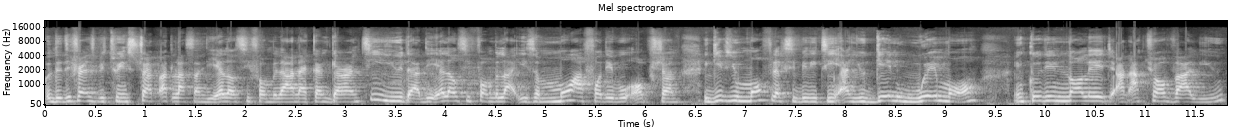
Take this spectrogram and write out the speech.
the difference between stripe atlas and the llc formula and i can guarantee you that the llc formula is a more affordable option. It gives you more flexibility and you gain way more including knowledge and actual value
